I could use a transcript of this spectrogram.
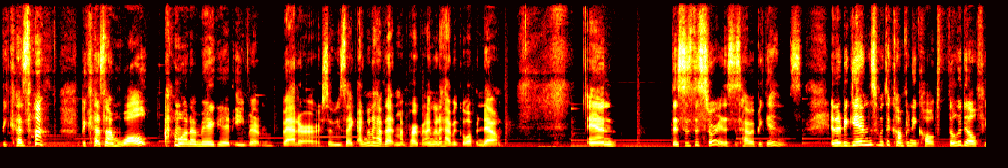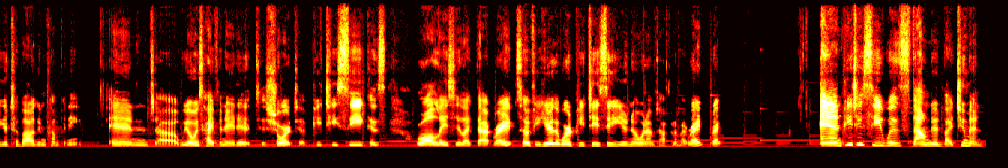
because I'm because I'm Walt, I want to make it even better. So he's like, I'm gonna have that in my park, but I'm gonna have it go up and down. And this is the story. This is how it begins. And it begins with a company called Philadelphia Toboggan Company. And uh, we always hyphenate it to short to PTC because we're all lazy like that, right? So if you hear the word PTC, you know what I'm talking about, right? Right? And PTC was founded by two men,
